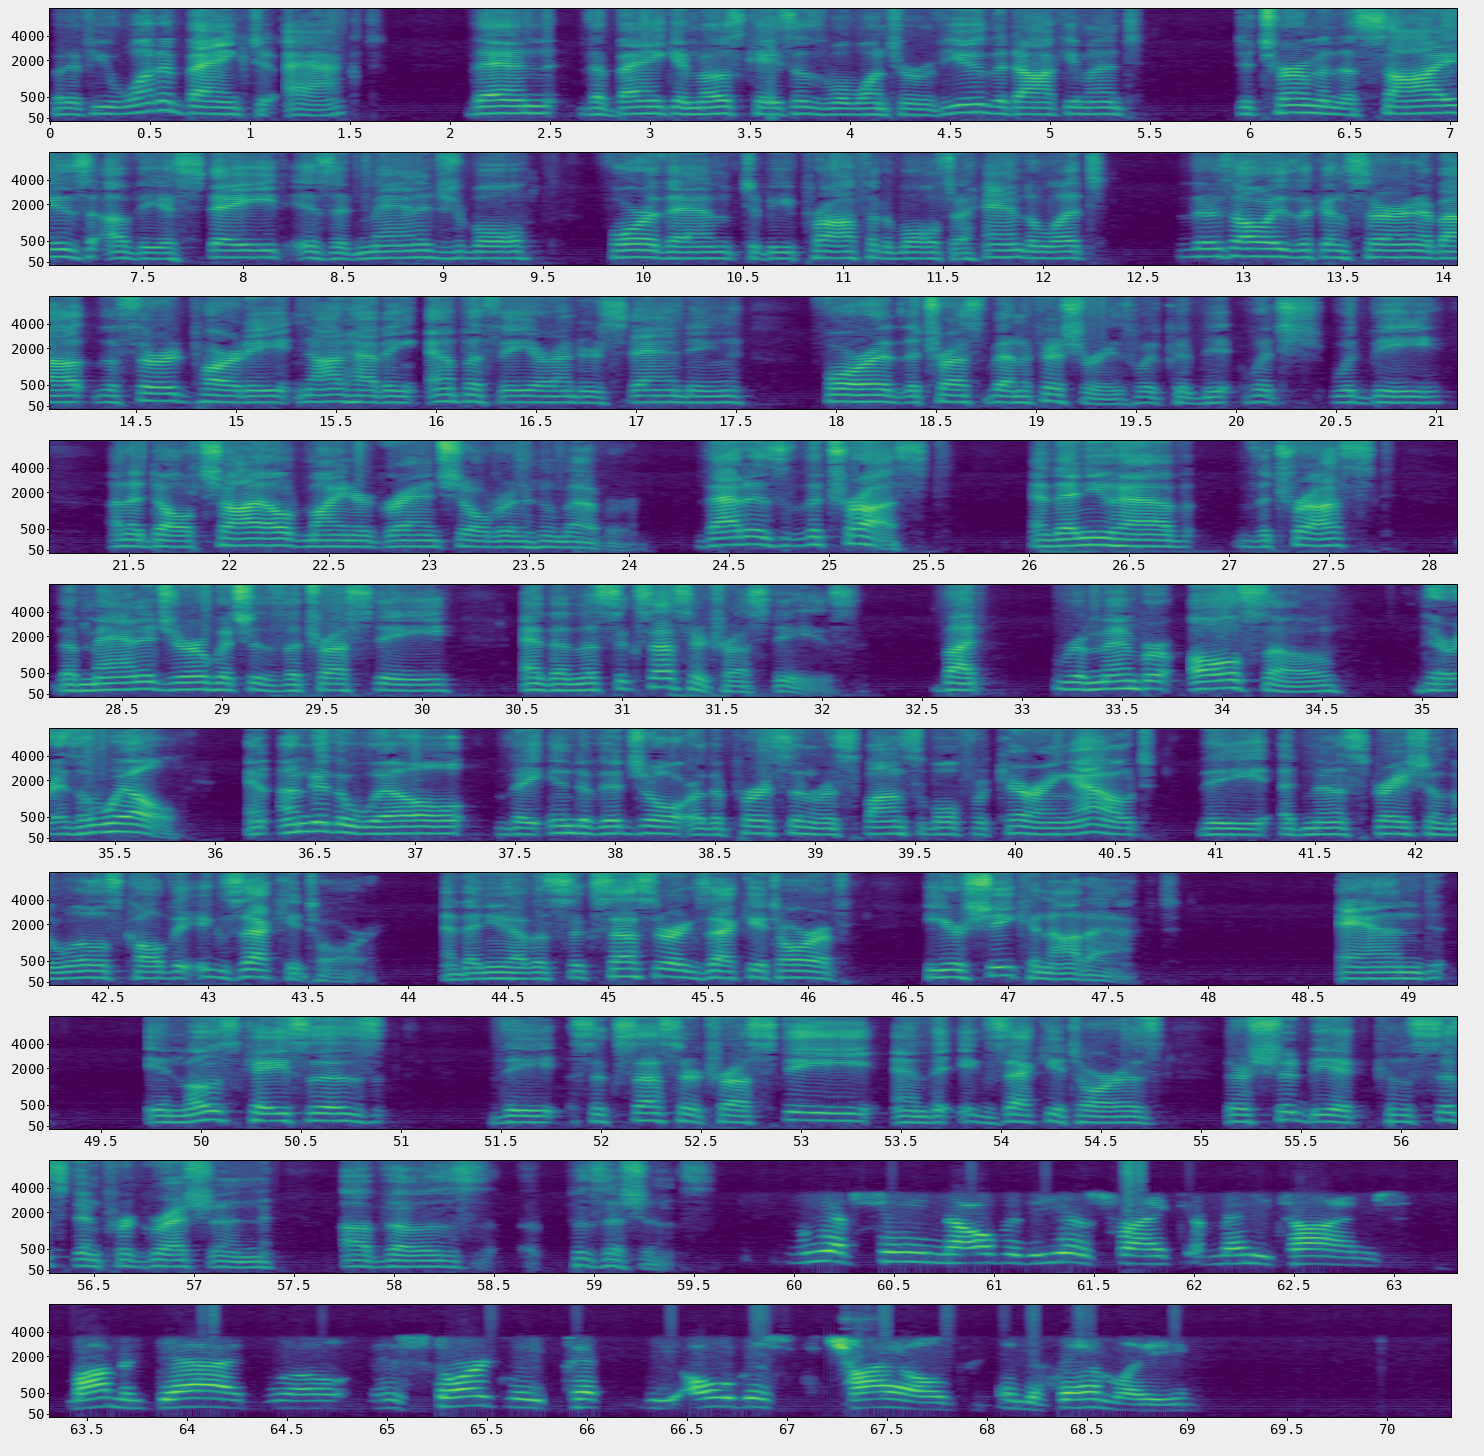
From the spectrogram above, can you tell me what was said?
But if you want a bank to act, then the bank in most cases will want to review the document, determine the size of the estate, is it manageable for them to be profitable to handle it. There's always a concern about the third party not having empathy or understanding for the trust beneficiaries, which could be which would be an adult child, minor grandchildren, whomever. That is the trust. And then you have the trust, the manager, which is the trustee, and then the successor trustees. But remember also, there is a will. And under the will, the individual or the person responsible for carrying out the administration of the will is called the executor. And then you have a successor executor if he or she cannot act. And in most cases, the successor trustee and the executors, there should be a consistent progression of those positions. We have seen over the years, Frank, many times, mom and dad will historically pick the oldest child in the family.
